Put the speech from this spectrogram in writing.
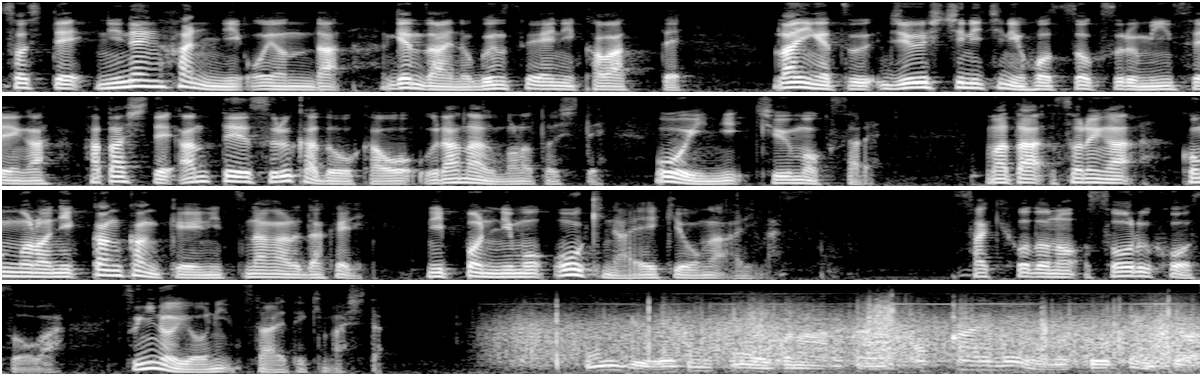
そして2年半に及んだ現在の軍政に代わって来月17日に発足する民政が果たして安定するかどうかを占うものとして大いに注目されまたそれが今後の日韓関係につながるだけに日本にも大きな影響があります。先ほどのソウル放送は次のように伝えてきました。26日に行われた国会議員の総選挙は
